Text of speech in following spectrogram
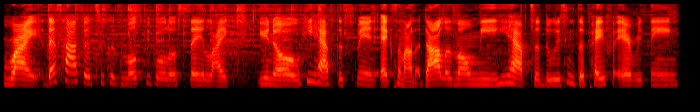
Right. That's how I feel too. Because most people will say like, you know, he have to spend X amount of dollars on me. He have to do this. He need to pay for everything.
